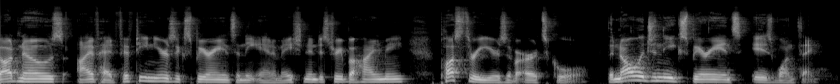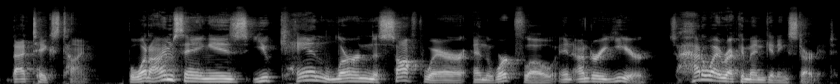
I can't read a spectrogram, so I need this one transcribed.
God knows I've had 15 years experience in the animation industry behind me, plus 3 years of art school. The knowledge and the experience is one thing. That takes time. But what I'm saying is you can learn the software and the workflow in under a year. So how do I recommend getting started?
